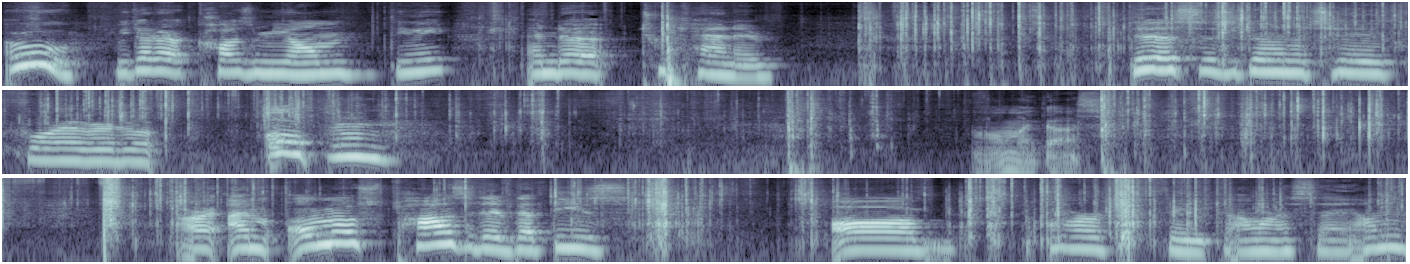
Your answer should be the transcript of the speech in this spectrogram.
Oh, we got a Cosmoem thingy and a Toucannon. This is gonna take forever to open. Oh my gosh. Alright, I'm almost positive that these uh, are fake, I want to say. I'm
